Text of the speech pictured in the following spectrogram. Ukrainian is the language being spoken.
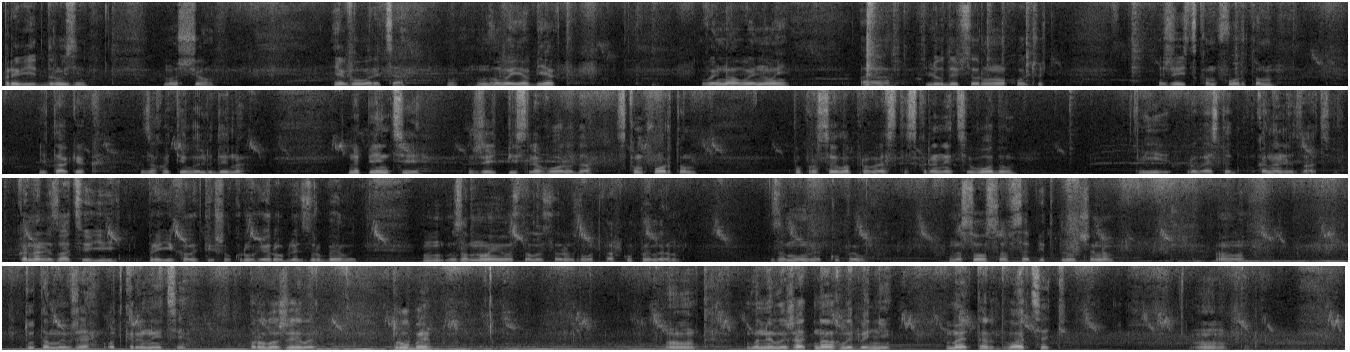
Привіт, друзі. Ну що, як говориться, новий об'єкт. Війна війною, а люди все одно хочуть жити з комфортом. І так як захотіла людина на пенсії жити після города з комфортом, попросила провести з криниці воду і провести каналізацію. Каналізацію їй приїхали ті, що круги роблять, зробили. За мною залишилася розводка. Купили он, замовник купив насоса, все підключено. Тут ми вже від криниці проложили труби. От. Вони лежать на глибині метр двадцять.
